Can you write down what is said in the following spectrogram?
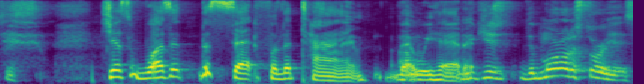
Just wasn't the set for the time that um, we had it. just the moral of the story is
